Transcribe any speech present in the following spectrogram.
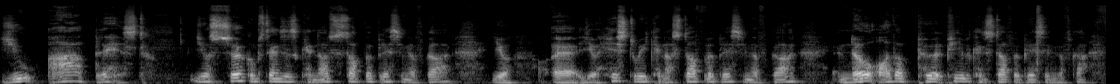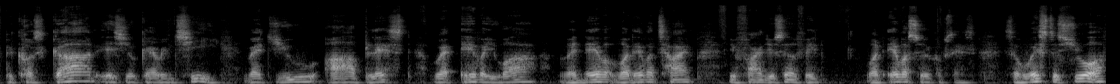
you are blessed. Your circumstances cannot stop the blessing of God. Your uh, your history cannot stop the blessing of God. No other per- people can stop the blessing of God because God is your guarantee that you are blessed wherever you are, whenever, whatever time you find yourself in, whatever circumstance. So rest assured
